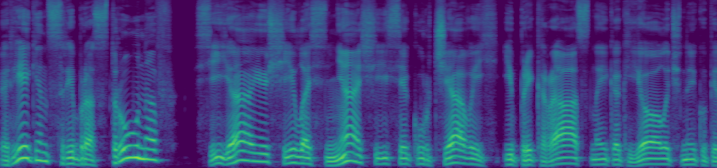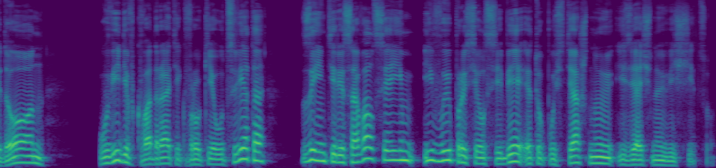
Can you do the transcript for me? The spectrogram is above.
Регент Среброструнов, сияющий, лоснящийся, курчавый и прекрасный, как елочный купидон, увидев квадратик в руке у цвета, заинтересовался им и выпросил себе эту пустяшную изящную вещицу.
